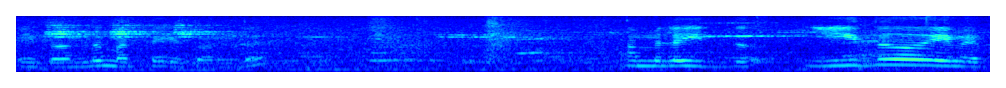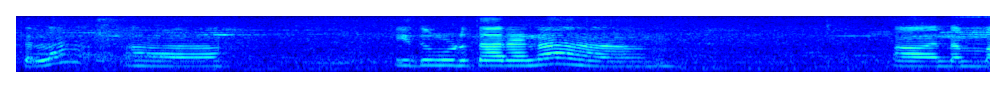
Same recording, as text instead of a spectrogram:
ಇದೊಂದು ಮತ್ತು ಇದೊಂದು. ಆಮೇಲೆ ಇದು ಇದು ಏನೈತಲ್ಲ ಇದು ಉಡ್ದಾರನ ನಮ್ಮ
